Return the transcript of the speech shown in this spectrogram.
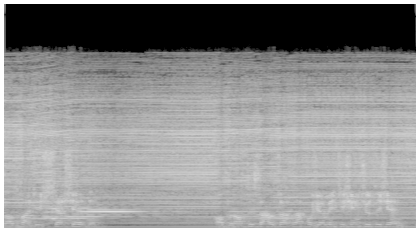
To 27. Obroty cały czas na poziomie 10 tysięcy.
